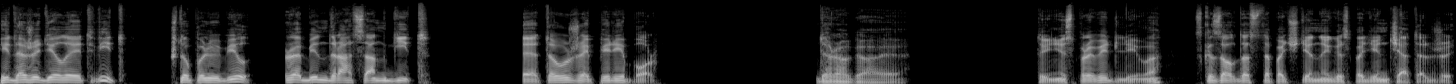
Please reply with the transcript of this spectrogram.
и даже делает вид, что полюбил Рабиндра Сангит. Это уже перебор». «Дорогая, ты несправедлива», сказал достопочтенный господин Чаттерджи.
